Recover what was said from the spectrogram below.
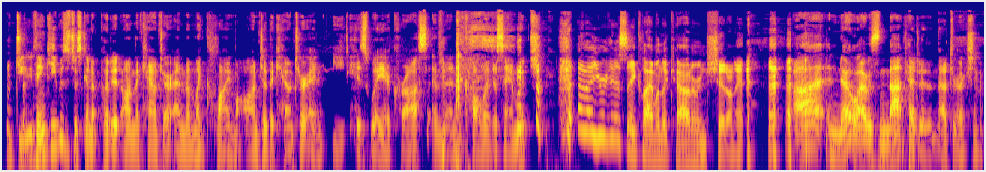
do you think he was just going to put it on the counter and then like climb onto the counter and eat his way across and then call it a sandwich? I thought you were gonna say climb on the counter and shit on it. uh, no, I was not headed in that direction.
